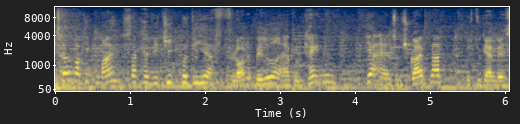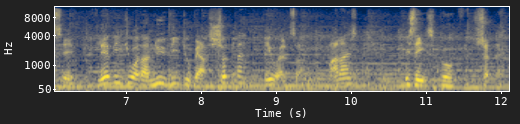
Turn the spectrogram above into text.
I stedet for at kigge på mig, så kan vi kigge på de her flotte billeder af vulkanen. Her er en subscribe-knap, hvis du gerne vil se flere videoer. Der er en ny video hver søndag. Det er jo altså meget nice. Vi ses på søndag.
